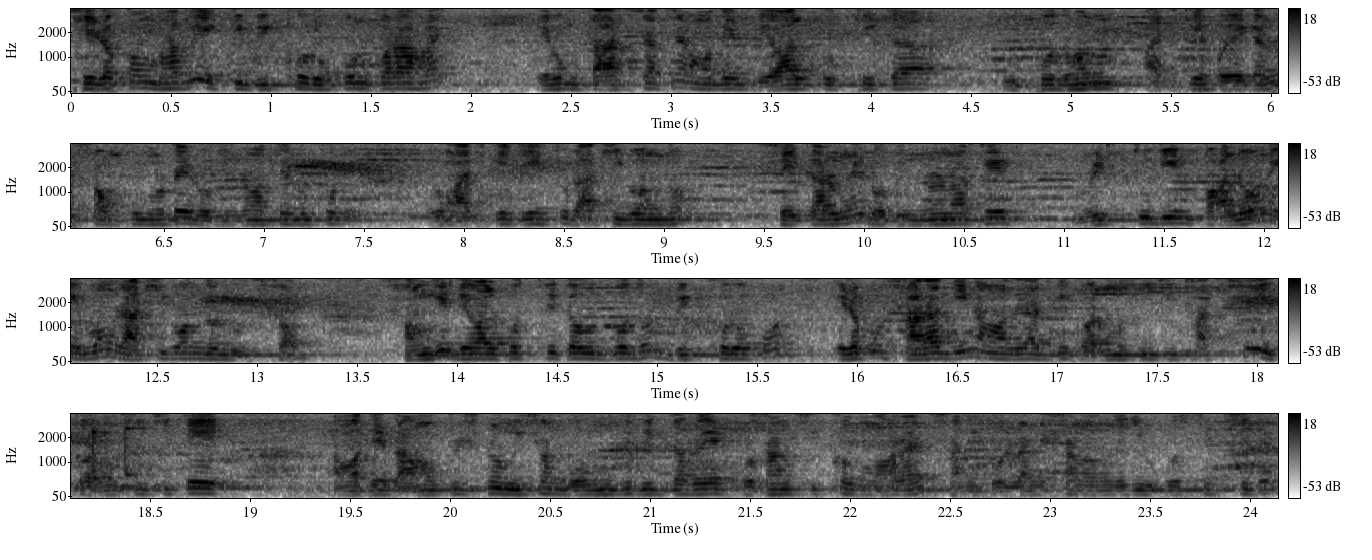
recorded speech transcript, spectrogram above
সেরকমভাবে একটি বৃক্ষ রোপণ করা হয় এবং তার সাথে আমাদের দেওয়াল পত্রিকা উদ্বোধন আজকে হয়ে গেল সম্পূর্ণটাই রবীন্দ্রনাথের উপরে এবং আজকে যেহেতু রাখিবন্ধন, সেই কারণে রবীন্দ্রনাথের মৃত্যুদিন পালন এবং রাখিবন্ধন উৎসব, সঙ্গে দেওয়াল পত্রিকা উদ্বোধন, বৃক্ষরোপণ, এরকম সারাদিন আমাদের আজকে কর্মসূচি থাকছে। এই কর্মসূচিতে আমাদের রামকৃষ্ণ মিশন বহুমুখী বিদ্যালয়ের প্রধান শিক্ষক মহারাজ স্বামী কল্যাণেশানন্দজি উপস্থিত ছিলেন।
